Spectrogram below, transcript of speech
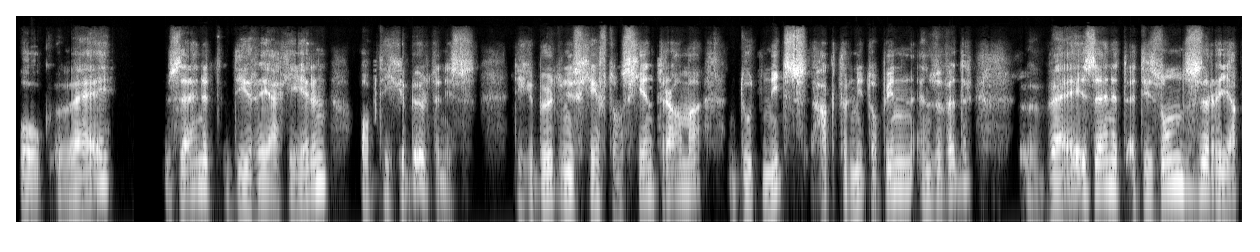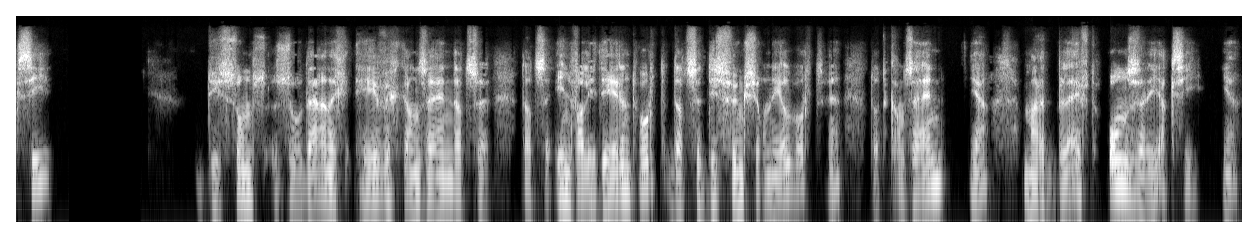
Ook wij zijn het die reageren op die gebeurtenis. Die gebeurtenis geeft ons geen trauma, doet niets, hakt er niet op in en zo verder. Wij zijn het, het is onze reactie die soms zodanig hevig kan zijn dat ze, dat ze invaliderend wordt, dat ze dysfunctioneel wordt. Hè. Dat kan zijn, ja, maar het blijft onze reactie. Ja.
